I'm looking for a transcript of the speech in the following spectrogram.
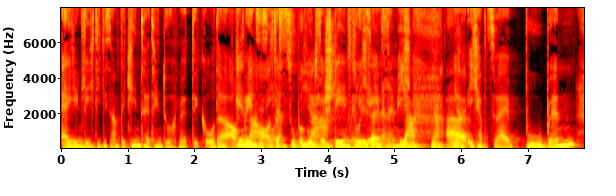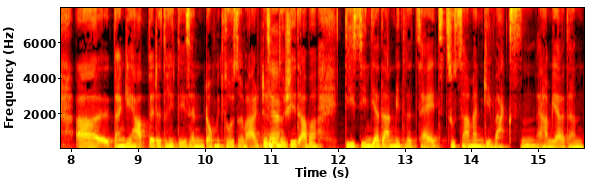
eigentlich die gesamte Kindheit hindurch nötig, oder? Auch genau, wenn sie sich dann super gut ja, verstehen. Wenn so ich erinnere es. mich, ja, ja, äh, ich habe zwei Buben äh, dann gehabt, weil der dritte ist ein doch mit größerem Altersunterschied, aber die sind ja dann mit der Zeit zusammengewachsen, haben ja dann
